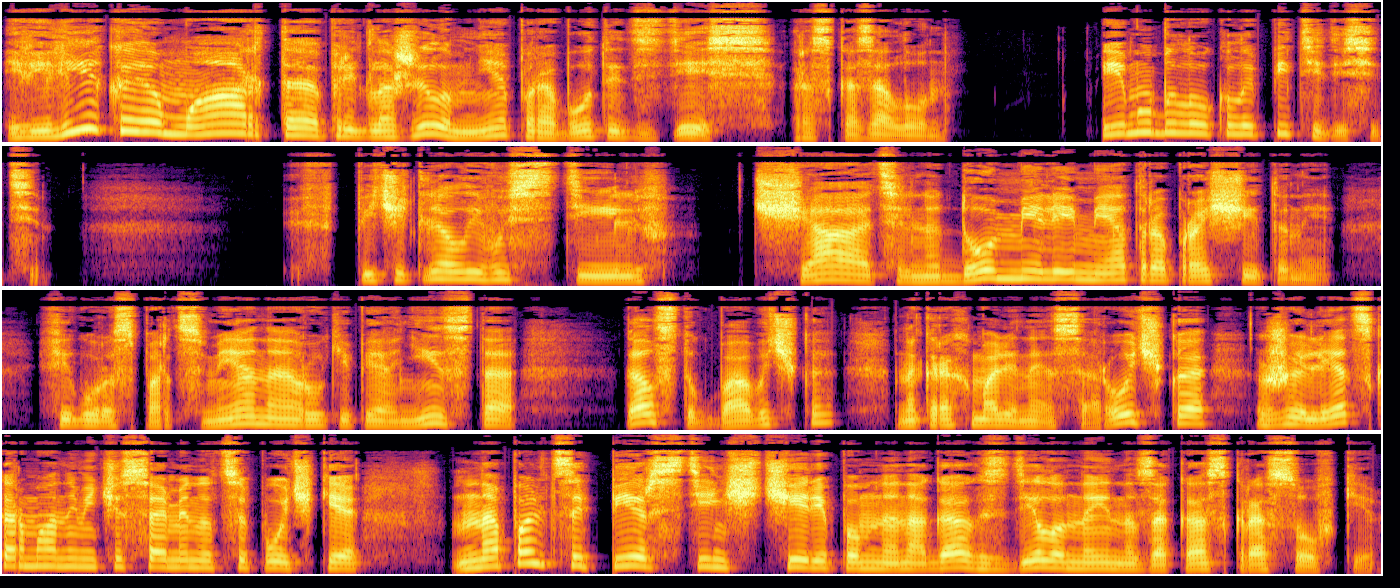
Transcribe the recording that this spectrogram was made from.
«И великая Марта предложила мне поработать здесь», — рассказал он. Ему было около пятидесяти. Впечатлял его стиль, тщательно, до миллиметра просчитанный. Фигура спортсмена, руки пианиста, галстук-бабочка, накрахмаленная сорочка, жилет с карманными часами на цепочке, на пальце перстень с черепом на ногах, сделанные на заказ кроссовки.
